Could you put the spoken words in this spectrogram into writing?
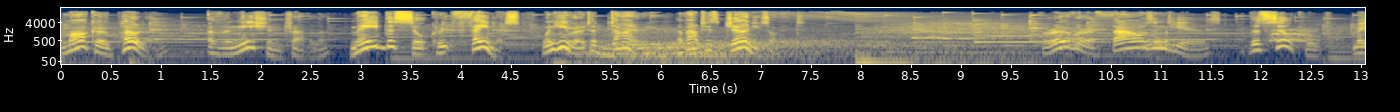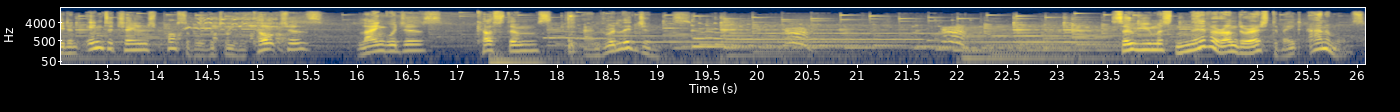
Marco Polo, a Venetian traveller, made the Silk Route famous when he wrote a diary about his journeys on it. For over a thousand years, the Silk Route made an interchange possible between cultures, languages, customs, and religions. So you must never underestimate animals,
